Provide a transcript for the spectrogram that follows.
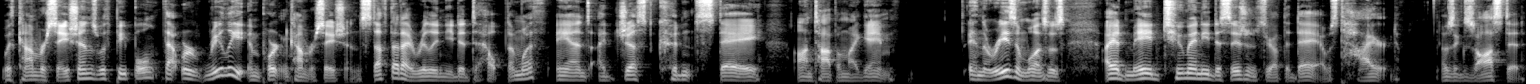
with conversations with people that were really important conversations, stuff that I really needed to help them with, and I just couldn't stay on top of my game. And the reason was was I had made too many decisions throughout the day. I was tired. I was exhausted.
